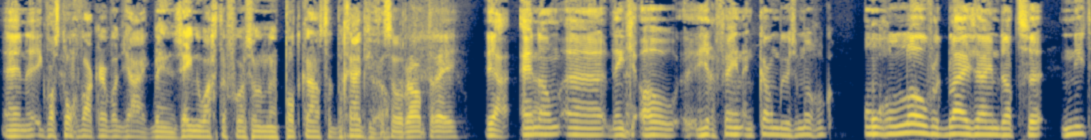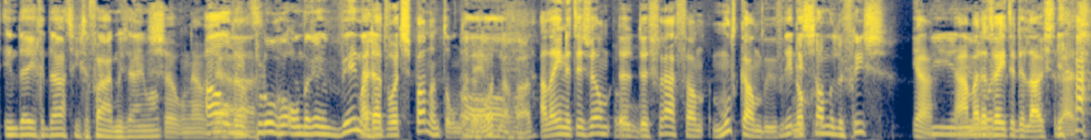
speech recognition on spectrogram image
En eh, ik was toch wakker, want ja, ik ben zenuwachtig voor zo'n podcast, dat begrijp je wel. Zo'n rentree. Ja, en dan denk je, oh, Heerenveen en Cambuur, ze mogen ook ongelooflijk blij zijn dat ze niet in degradatiegevaar meer zijn. Want Zo, nou, al ja. die ploegen onderin winnen. Maar dat wordt spannend onderin. Oh. nog wat. Alleen het is wel eh, de vraag van, moet Cambuur Dit nog... is Sander de Vries. ja, die, eh, ja, nu maar dat wordt- weten de luisteraars.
